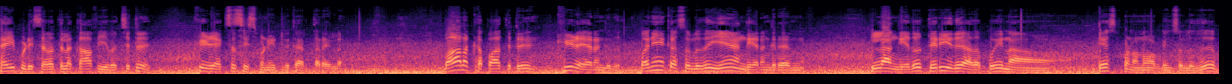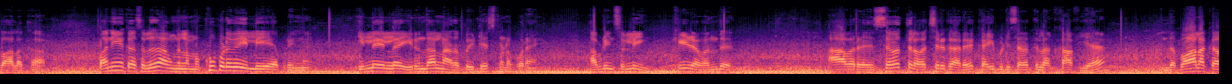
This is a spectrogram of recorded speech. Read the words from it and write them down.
கைப்பிடி செவத்தில் காஃபியை வச்சுட்டு கீழே எக்ஸசைஸ் பண்ணிகிட்டு இருக்கார் தரையில். பாலக்கா பார்த்துட்டு கீழே இறங்குது. பனியக்கா சொல்லுது ஏன் அங்கே இறங்குறேன்னு? இல்லை அங்கே ஏதோ தெரியுது. அதை போய் நான் டேஸ்ட் பண்ணணும் அப்படின்னு சொல்லுது பாலக்கா. பனியக்கா சொல்லுது அவங்க நம்ம கூப்பிடவே இல்லையே அப்படின்னு. இல்லை இல்லை இருந்தாலும் நான் அதை போய் டேஸ்ட் பண்ண போகிறேன் அப்படின்னு சொல்லி கீழே வந்து அவர் செவத்தில் வச்சுருக்காரு கைப்பிடி செவத்தில் காஃபியை. இந்த பாலக்கா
